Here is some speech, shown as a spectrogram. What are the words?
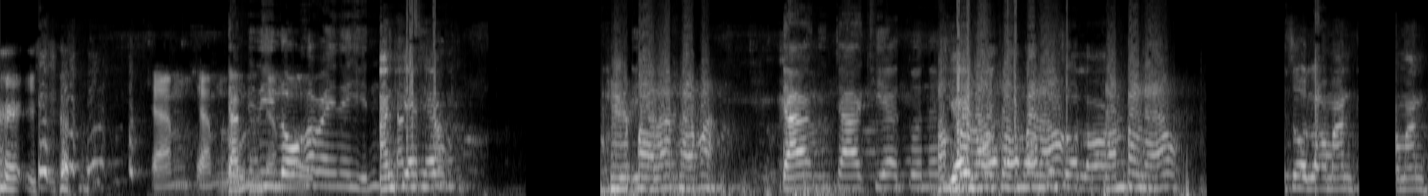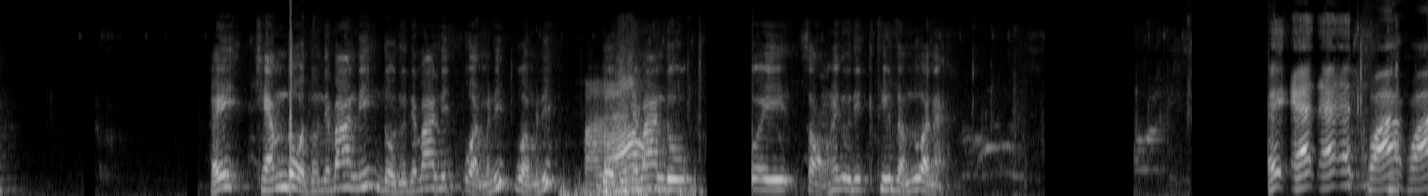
ฮ่าอีสัสแชมป์แชมป์หลุดจำดีโลเข้าไปในหินอันเคลียร์แถวโอเคไปแล้วแชมป์อะจาจาเคลียร์ตัวนึงแชมป์ไปแล้วแชมป์ไปแล้วแชมป์ไปแล้ว โซนรอมันรอมัน เฮ้ยแชมป์โดดดูในบ้านดิโดดดูในบ้านดิปวดมันดิปวดมันดิไปโดดแล้ดูวในบ้านดูตัวไอ้สองให้ดูดิทีมสำรวจน่ะเฮ้ยแอดแอดแอดขวาขวา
